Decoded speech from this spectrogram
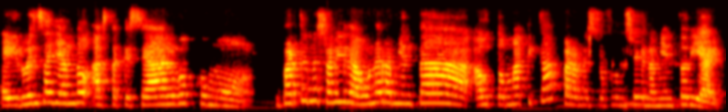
e irlo ensayando hasta que sea algo como parte de nuestra vida, una herramienta automática para nuestro funcionamiento diario.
